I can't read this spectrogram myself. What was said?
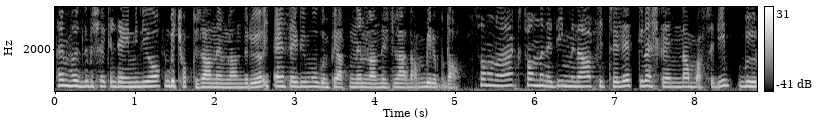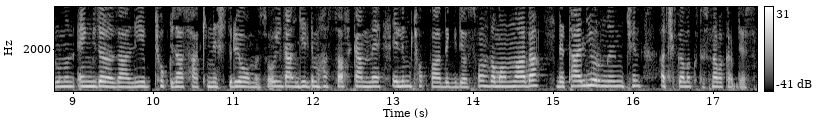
hem hızlı bir şekilde emiliyor hem de çok güzel nemlendiriyor. En sevdiğim uygun fiyatlı nemlendiricilerden biri bu da. Son olarak son denediğim mineral filtreli güneş kreminden bahsedeyim. Bu ürünün en güzel özelliği çok güzel sakinleştiriyor olması. O yüzden cildim hassasken ve elim çok fazla gidiyor. Son zamanlarda detaylı yorumların için açıklama kutusuna bakabilirsin.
